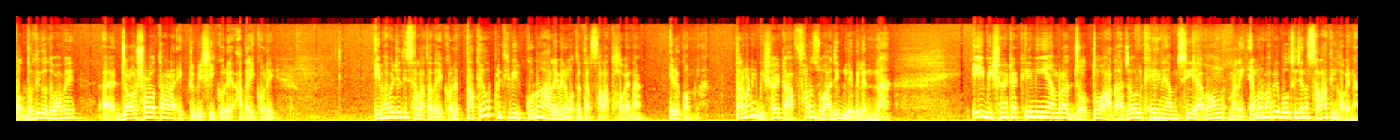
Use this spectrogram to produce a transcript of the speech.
পদ্ধতিগতভাবে জড়সড়তা একটু বেশি করে আদায় করে। এভাবে যদি সালাত আদায় করে, তাতেও পৃথিবীর কোনো আলেমের মতে তার সালাত হবে না, এরকম না। তার মানে বিষয়টা ফরজ ওয়াজিব লেভেলের না। এই বিষয়টাকে নিয়ে আমরা যত আধা জল খেয়ে নামছি এবং মানে এমনভাবে বলছি যেন সালাতই হবে না।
